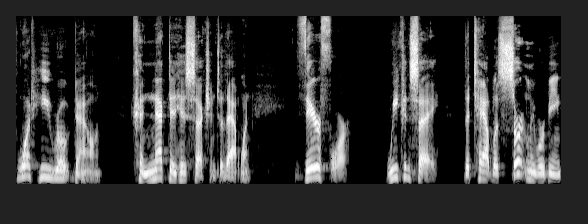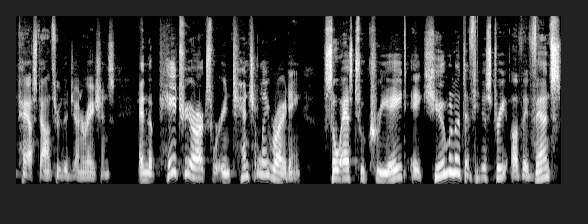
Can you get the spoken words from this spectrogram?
what he wrote down, connected his section to that one. Therefore, we can say the tablets certainly were being passed down through the generations, and the patriarchs were intentionally writing so as to create a cumulative history of events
